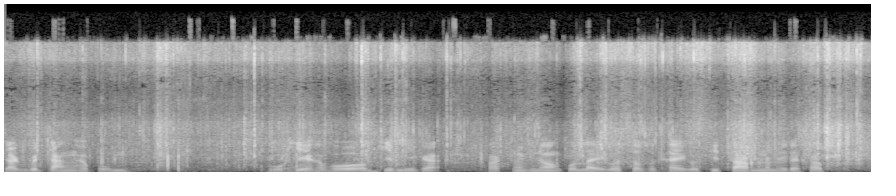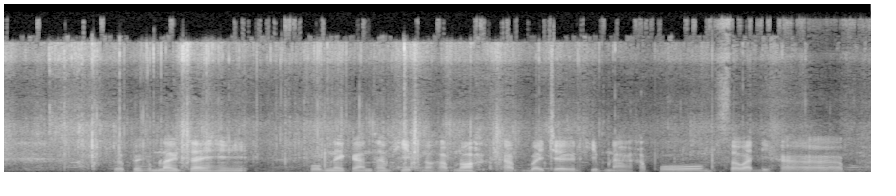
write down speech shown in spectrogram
จากเป็นจังครับผมโอเคครับผมคลิปนี้ก็ฝากให้พี่น้องกดไลค์กดซับสไครต์กดติดตามนั่นเลยนะครับ พื่อเป็นกำลังใจให้ผมในการทำคลิปนะครับเนาะครับไปเจอกันคลิปหน้าครับผม สวัสดีครับ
